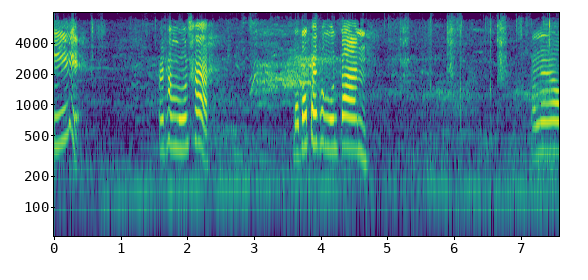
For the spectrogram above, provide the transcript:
นี้ ไปทางนู้นค่ะ เราต้องไปทางนู้นกัน มาเร็ว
